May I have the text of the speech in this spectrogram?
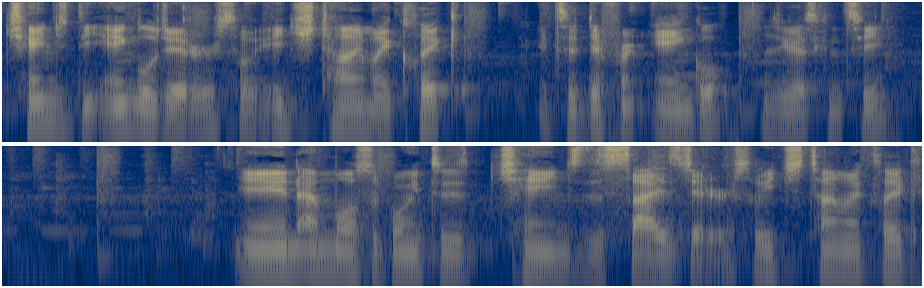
change the angle jitter. So each time I click, it's a different angle, as you guys can see. And I'm also going to change the size jitter. So each time I click,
